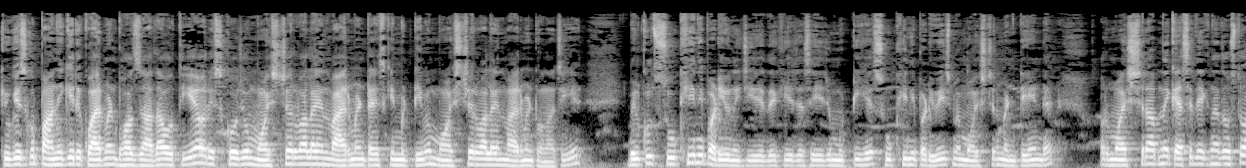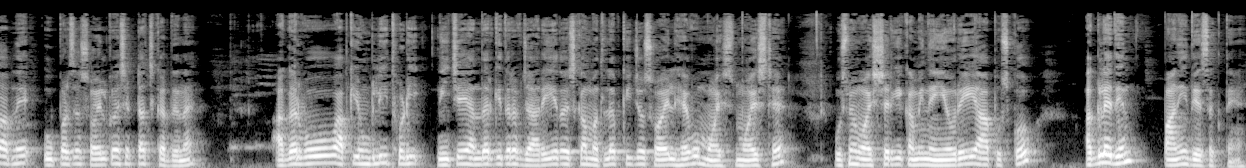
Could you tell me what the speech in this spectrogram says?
क्योंकि इसको पानी की रिक्वायरमेंट बहुत ज़्यादा होती है और इसको जो मॉइस्चर वाला इन्वायरमेंट है, इसकी मिट्टी में मॉइस्चर वाला इन्वायरमेंट होना चाहिए। बिल्कुल सूखी नहीं पड़ी होनी चाहिए। देखिए, जैसे ये जो मिट्टी है, सूखी नहीं पड़ी हुई, इसमें मॉइस्चर मेंटेन्ड है। और मॉइस्चर आपने कैसे देखना है दोस्तों, आपने ऊपर से सॉइल को ऐसे टच कर देना है। अगर वो आपकी उंगली थोड़ी नीचे अंदर की तरफ़ जा रही है तो इसका मतलब कि जो सॉइल है वो मॉइस्ट मॉइस्ट है। उसमें मॉइस्चर की कमी नहीं हो रही, आप उसको अगले दिन पानी दे सकते हैं।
